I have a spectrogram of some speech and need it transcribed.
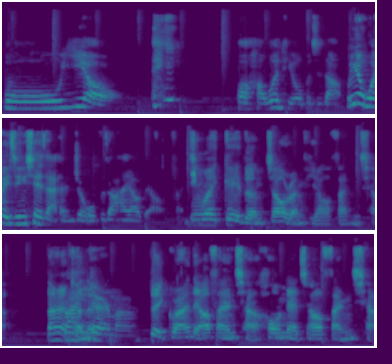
不用。哎，哦，好问题，我不知道，因为我已经卸载很久，我不知道他要不要翻墙。因为 Gay 的交友软体要翻墙，当然可能 Grindr 吗？对，Grindr 要翻墙，Hornet 要翻墙，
